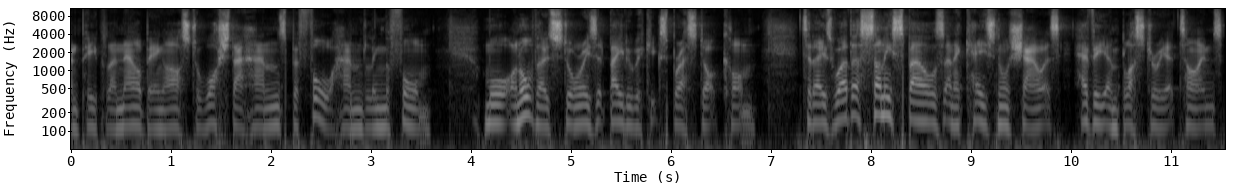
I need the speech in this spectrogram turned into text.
and people are now being asked to wash their hands before handling the form. More on all those stories at bailiwickexpress.com. Today's weather sunny spells and occasional showers, heavy and blustery at times,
